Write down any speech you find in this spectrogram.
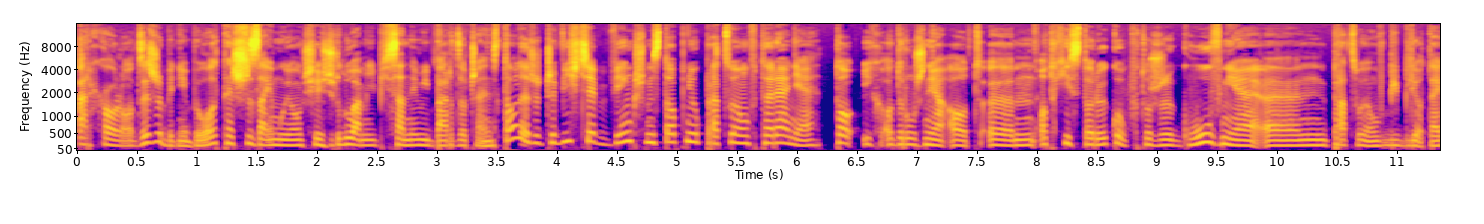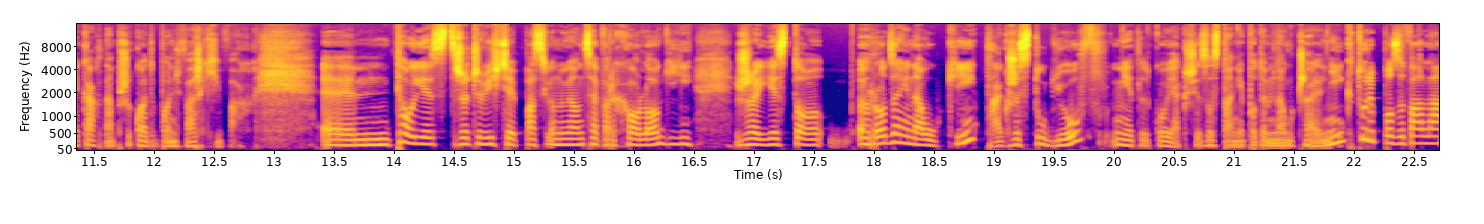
Archeolodzy, żeby nie było, też zajmują się źródłami pisanymi bardzo często, ale rzeczywiście w większym stopniu pracują w terenie. To ich odróżnia od, od historyków, którzy głównie pracują w bibliotekach na przykład, bądź w archiwach. To jest rzeczywiście pasjonujące w archeologii, że jest to rodzaj nauki, także studiów, nie tylko jak się zostanie potem na uczelni, który pozwala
